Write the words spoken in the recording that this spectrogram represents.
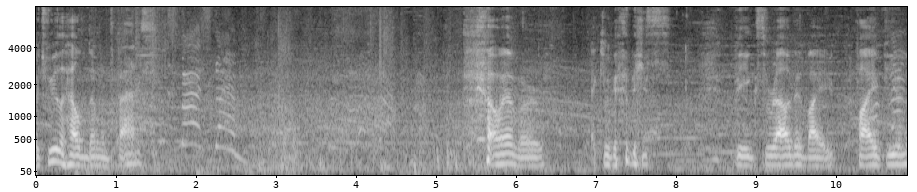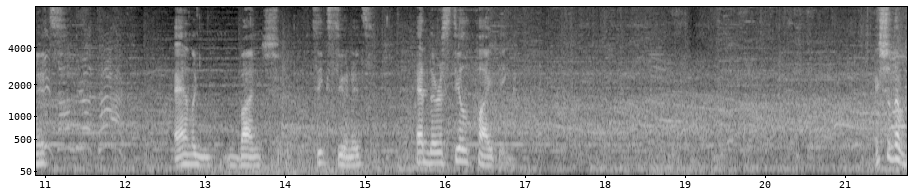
Which will help them advance. Them! However, like look at this pig surrounded by five units and a bunch, six units, and they're still fighting. I should have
